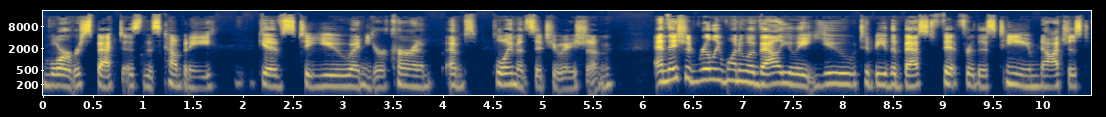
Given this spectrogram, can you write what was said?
more respect as this company gives to you and your current employment situation. And they should really want to evaluate you to be the best fit for this team, not just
